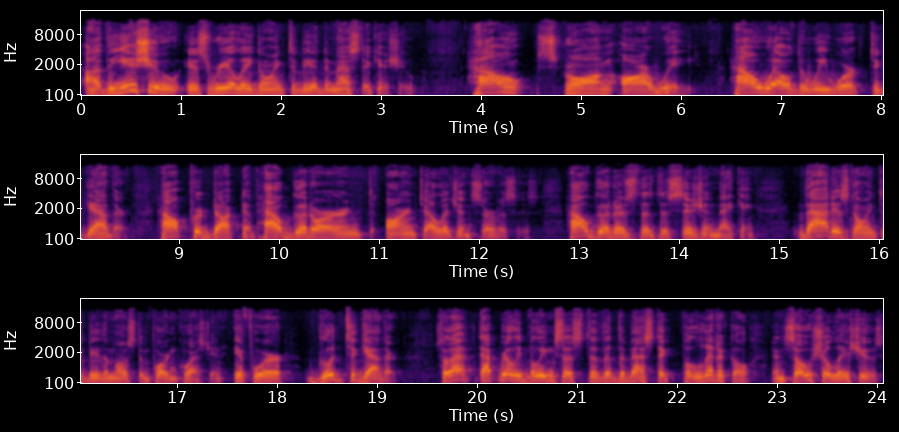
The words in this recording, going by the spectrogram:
Uh, the issue is really going to be a domestic issue. How strong are we? How well do we work together? How productive? How good are our, intelligence services? How good is the decision making? That is going to be the most important question. If we're good together, so that, that really brings us to the domestic political and social issues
